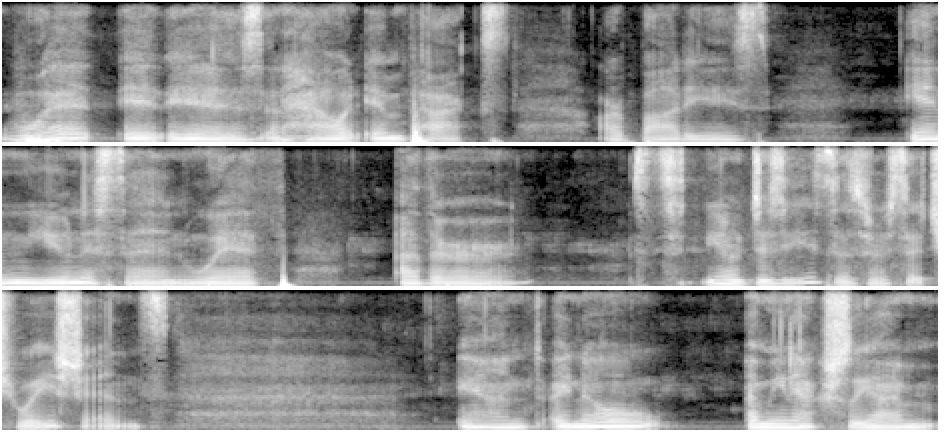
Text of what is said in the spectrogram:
what it is and how it impacts our bodies in unison with other you know diseases or situations. And i know i mean actually i'm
